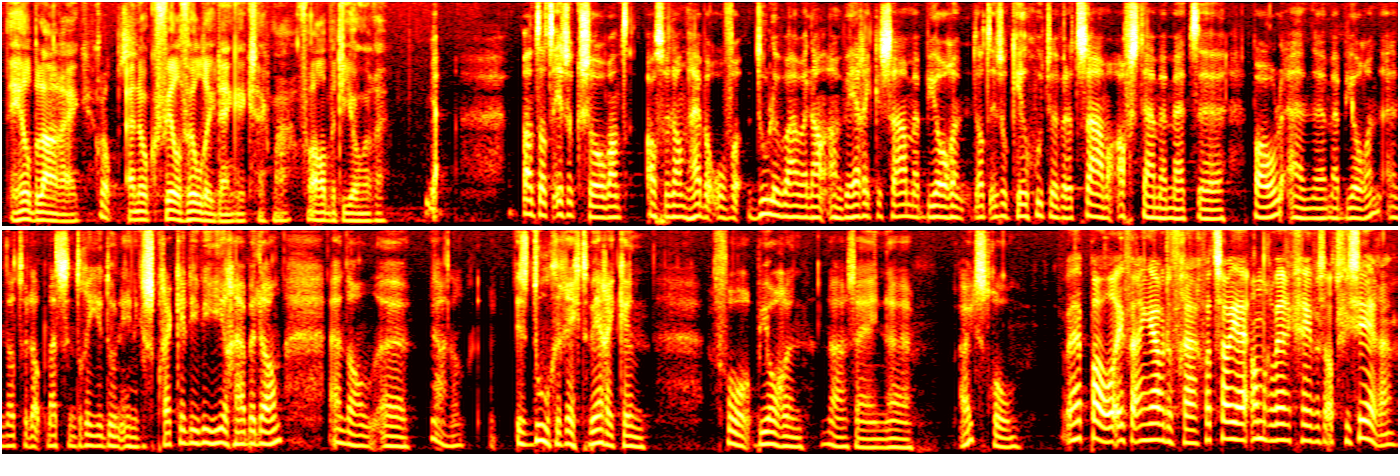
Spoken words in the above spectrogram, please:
heel belangrijk. Klopt. En ook veelvuldig denk ik, zeg maar. Vooral met de jongeren. Want dat is ook zo. Want als we dan hebben over doelen waar we dan aan werken samen met Bjorn, dat is ook heel goed dat we dat samen afstemmen met eh, Paul en eh, met Bjorn. En dat we dat met z'n drieën doen in de gesprekken die we hier hebben dan. En dan, eh, ja, dan is doelgericht werken voor Bjorn naar zijn eh, uitstroom. Paul, even aan jou de vraag. Wat zou jij andere werkgevers adviseren?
